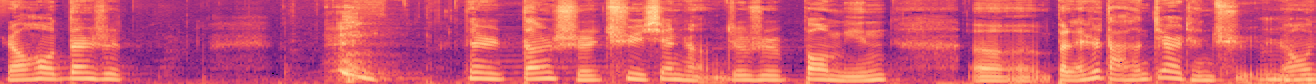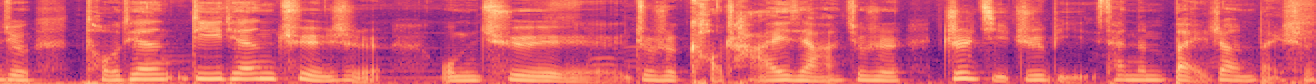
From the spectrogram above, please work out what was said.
然后但是，但是当时去现场就是报名，呃，本来是打算第二天去，然后就头天第一天去是我们去就是考察一下，就是知己知彼才能百战百胜，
